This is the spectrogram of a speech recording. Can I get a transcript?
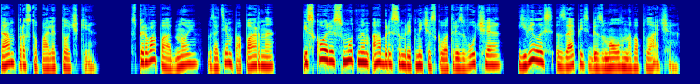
там проступали точки. Сперва по одной, затем попарно, и вскоре смутным абрисом ритмического трезвучия явилась запись безмолвного плача.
